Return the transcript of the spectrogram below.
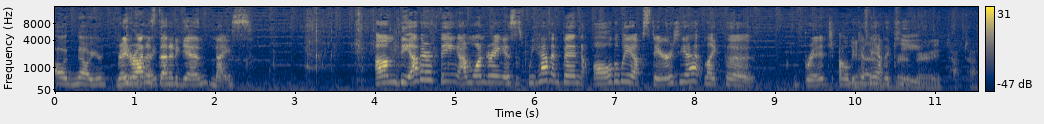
Oh no, you're. you did Raider it on has right. done it again. Nice. Um, the other thing I'm wondering is, is we haven't been all the way upstairs yet, like the bridge. Oh, because we have the very, key. Very top top.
